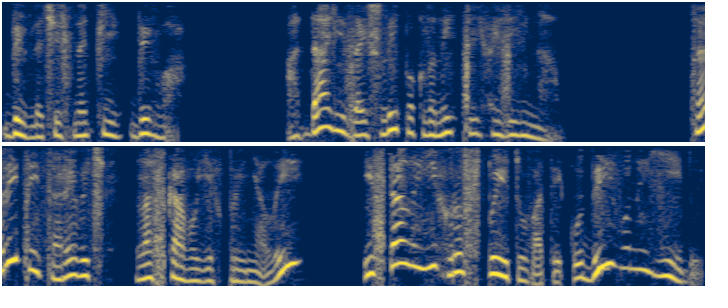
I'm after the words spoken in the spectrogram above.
дивлячись на ті дива. А далі зайшли поклонитися й хазійнам. Цариця й царевич ласкаво їх прийняли і стали їх розпитувати, куди вони їдуть.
